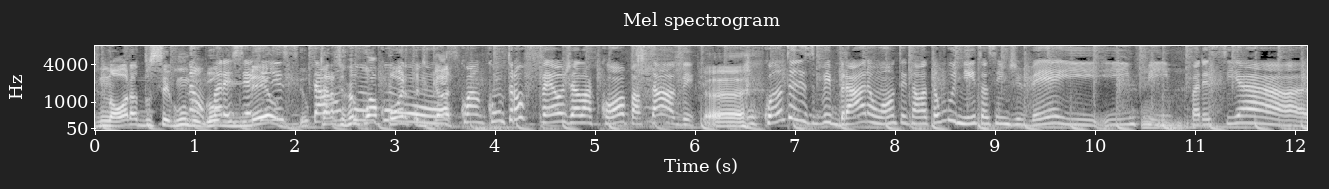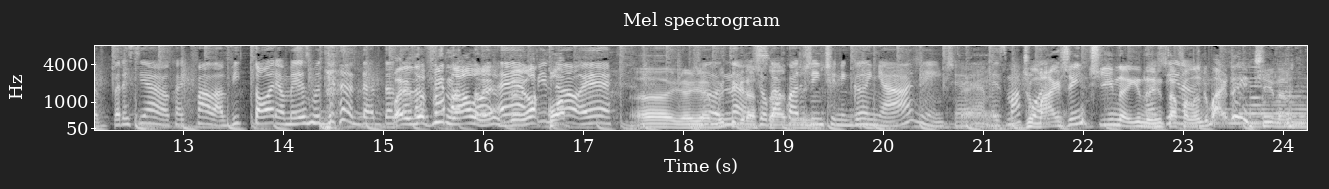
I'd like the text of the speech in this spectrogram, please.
na hora do segundo Não, gol. parecia Meu, que eles o cara estavam arrancou com, a porta de casa. Com, a- com um troféu já da Copa, sabe? É. O quanto eles vibraram ontem, tava tão bonito assim de ver e, e, enfim, Uhum. parecia, parecia, como é que fala? Vitória mesmo da, da, da, Parecia da Copa final, né? É, Ganhou a final, Copa. é. Ai, ai, Jo- muito não, engraçado. jogar com a gente. Argentina e ganhar, gente, é a mesma De uma coisa. Argentina ainda, a gente tá Imagina. falando de uma Argentina, né?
